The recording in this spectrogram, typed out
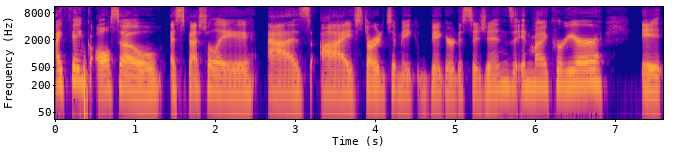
I think also, especially as I started to make bigger decisions in my career, it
